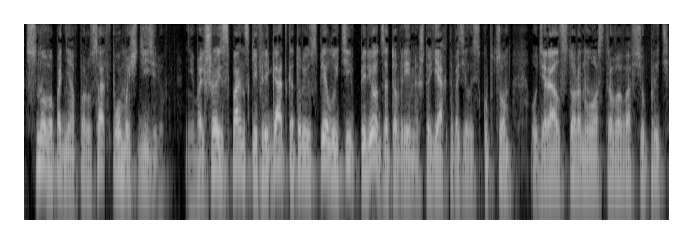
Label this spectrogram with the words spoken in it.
снова подняв паруса в помощь дизелю. Небольшой испанский фрегат, который успел уйти вперед за то время, что яхта возилась с купцом, удирал в сторону острова во всю прыть.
